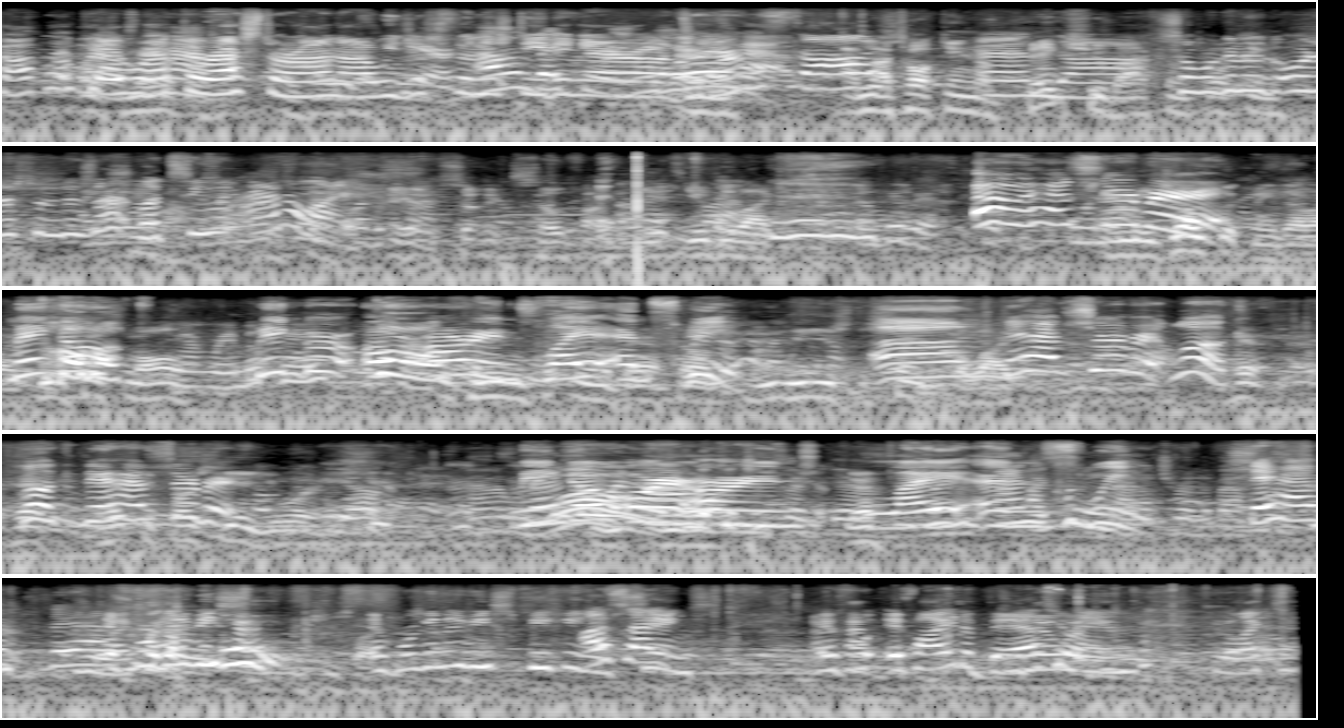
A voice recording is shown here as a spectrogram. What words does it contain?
chocolate? Okay, we're at the restaurant. Uh, we just finished eating our uh, dinner. I'm not talking a And big uh, shoebox. I'm so we're gonna go order some dessert. Let's see what Anna likes. It's so, it's so funny. You, you'd be like, Oh, it has when sherbet. me, like, Mango. small. Mango or orange, light and sweet. We used to Um, for they have sherbet. Look, look, they have the first year sherbet. you were in. Mango or orange, light and sweet. They have, they have. we're gonna be if we're gonna be speaking of said- if if I had a bathroom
